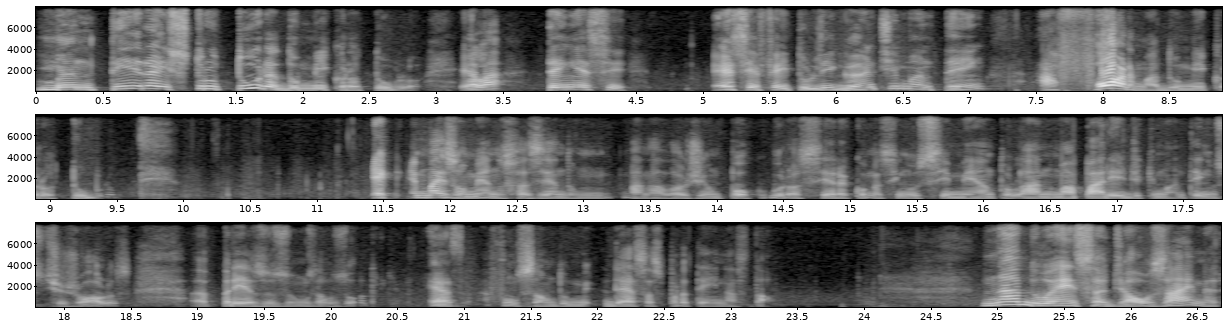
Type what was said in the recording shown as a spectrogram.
manter a estrutura do microtúbulo. Ela tem esse, esse efeito ligante e mantém a forma do microtúbulo. É, é, mais ou menos, fazendo uma analogia um pouco grosseira, como assim o cimento lá numa parede que mantém os tijolos uh, presos uns aos outros. Essa função do, dessas proteínas tal. Na doença de Alzheimer,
